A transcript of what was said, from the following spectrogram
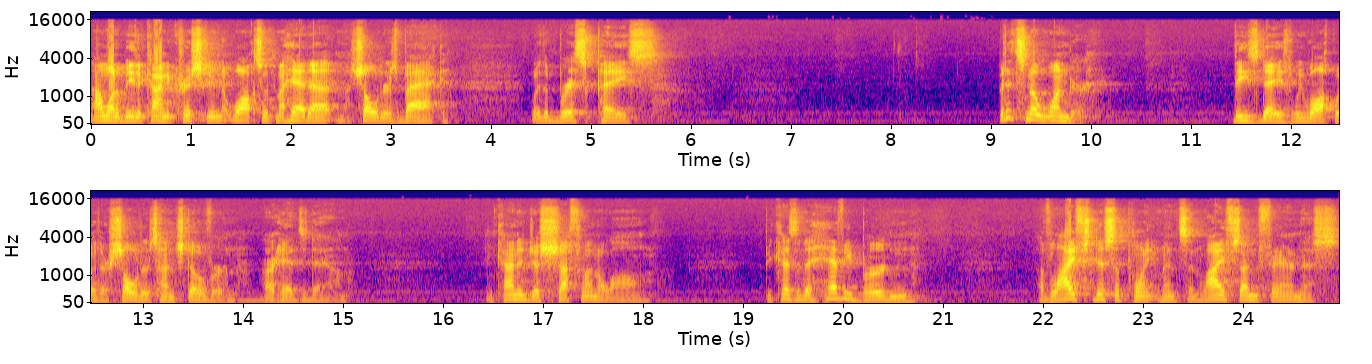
I want to be the kind of Christian that walks with my head up, my shoulders back, with a brisk pace. But it's no wonder these days we walk with our shoulders hunched over and our heads down and kind of just shuffling along because of the heavy burden of life's disappointments and life's unfairness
